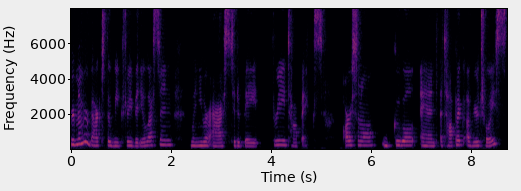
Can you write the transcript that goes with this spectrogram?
Remember back to the week three video lesson when you were asked to debate three topics Arsenal, Google, and a topic of your choice?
